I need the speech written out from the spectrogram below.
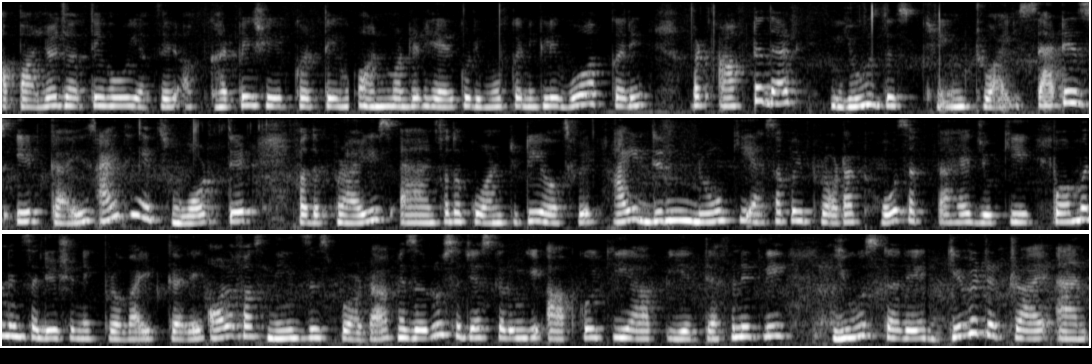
आप पार्लर जाते हो या फिर आप घर पे शेव करते हो अनवांटेड हेयर को रिमूव करने के लिए वो आप करें। But after that use this cream twice that is it guys I think it's worth it for the price and for the quantity of it I don't know कि ऐसा कोई प्रोडक्ट हो सकता है जो कि परमानेंट सोल्यूशन एक प्रोवाइड करे. All of us needs this product मैं ज़रूर सजेस्ट करूँगी आपको कि आप ये डेफिनेटली यूज़ करें. Give it a try and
